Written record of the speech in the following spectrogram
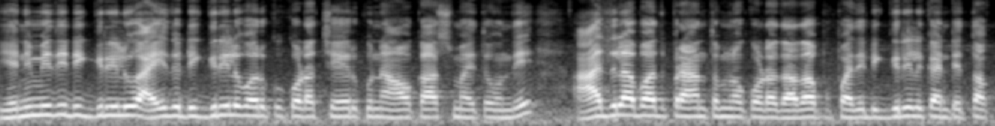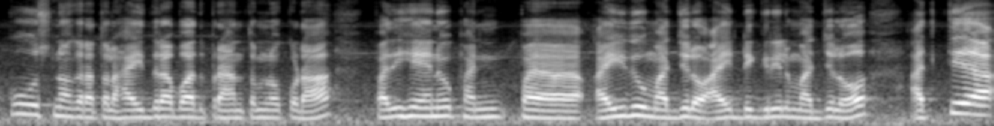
ఎనిమిది డిగ్రీలు ఐదు డిగ్రీల వరకు కూడా చేరుకునే అవకాశం అయితే ఉంది. ఆదిలాబాద్ ప్రాంతంలో కూడా దాదాపు పది డిగ్రీల కంటే తక్కువ ఉష్ణోగ్రతలు హైదరాబాద్ ప్రాంతంలో కూడా పదిహేను పన్ ప- ఐదు మధ్యలో ఐదు డిగ్రీల మధ్యలో అత్య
